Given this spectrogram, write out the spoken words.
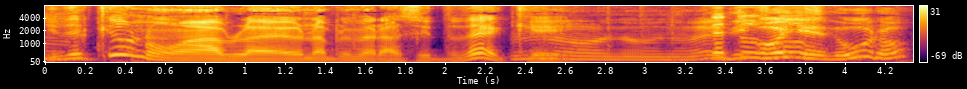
¿Y de qué uno habla en una primera cita? ¿De qué? No, no, no. De tus Oye, duro.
